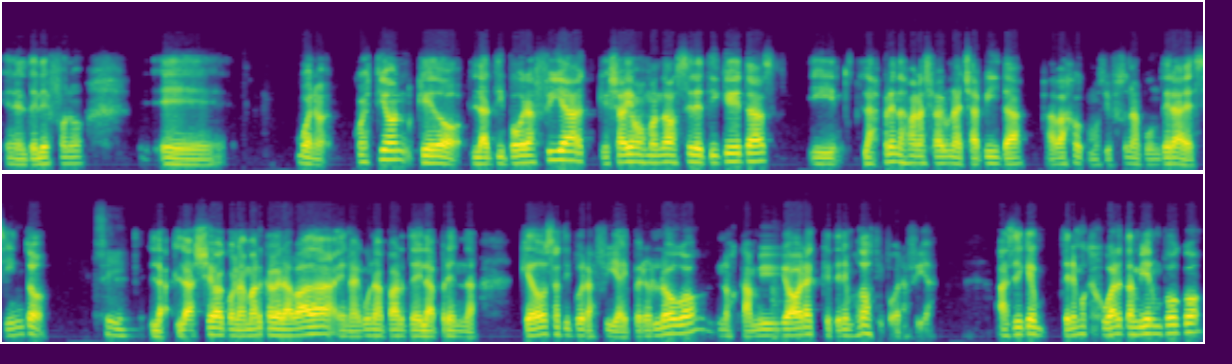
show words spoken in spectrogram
en el teléfono. Bueno, cuestión, quedó la tipografía, que ya habíamos mandado a hacer etiquetas, y las prendas van a llevar una chapita abajo como si fuese una puntera de cinto, Sí, la, la lleva con la marca grabada en alguna parte de la prenda. Quedó esa tipografía, y pero el logo nos cambió ahora que tenemos dos tipografías. Así que tenemos que jugar también un poco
